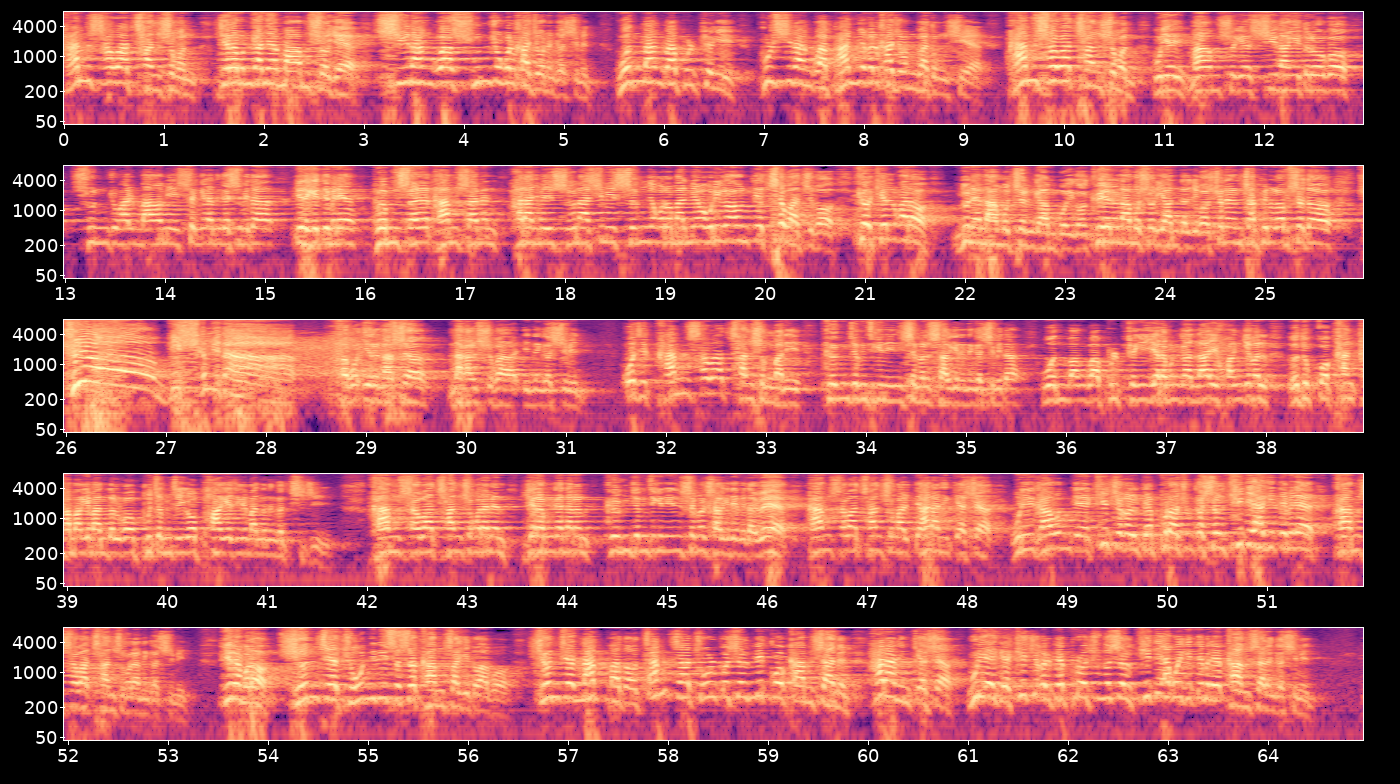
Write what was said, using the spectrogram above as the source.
감사와 찬송은 여러분과 내 마음속에 신앙과 순종을 가져오는 것입니다. 원망과 불평이 불신앙과 반역을 가져온과 동시에 감사와 찬송은 우리의 마음속에 신앙이 들어오고 순종할 마음이 생기는 것입니다. 이렇기 때문에 범사에 감사하면 하나님의 선하심이 성령으로 말미암아 우리 가운데 채워지고 그 결과로 눈에 나무 전가 안 보이고 귀에는 아무 소리 안 들리고 손에는 잡히는 거 없어도 주여 믿습니다. 하고 일어나서 나갈 수가 있는 것입니다. 오직 감사와 찬송만이 긍정적인 인생을 살게 되는 것입니다. 원망과 불평이 여러분과 나의 환경을 어둡고 캄캄하게 만들고 부정적이고 파괴적이게 만드는 것이지. 감사와 찬송을 하면 여러분과 나는 긍정적인 인생을 살게 됩니다. 왜? 감사와 찬송할 때 하나님께서 우리 가운데 기적을 베풀어 줄 것을 기대하기 때문에 감사와 찬송을 하는 것입니다. 이러므로 현재 좋은 일이 있어서 감사하기도 하고 현재 나빠도 장차 좋을 것을 믿고 감사하면 하나님께서 우리에게 기적을 베풀어 준 것을 기대하고 있기 때문에 감사하는 것입니다.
